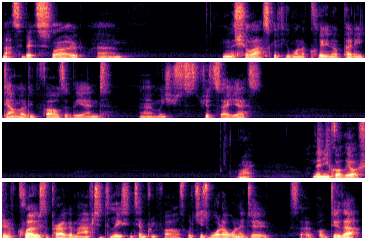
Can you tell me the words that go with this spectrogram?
That's a bit slow. Um, and she'll ask if you want to clean up any downloaded files at the end, and we should say yes. Right, and then you've got the option of close the program after deleting temporary files, which is what I want to do. So I'll do that.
